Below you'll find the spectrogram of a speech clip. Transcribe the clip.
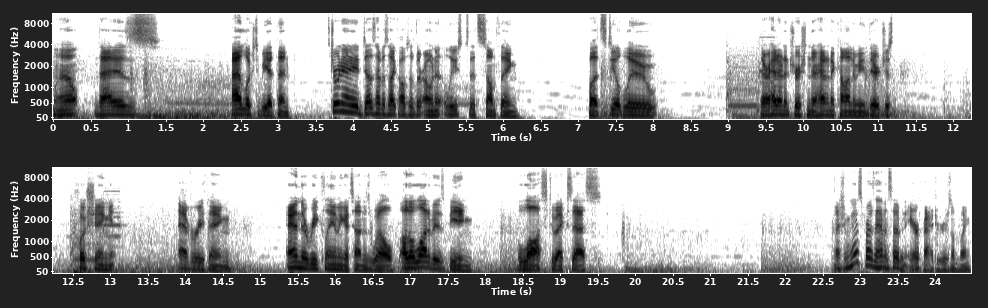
Well, that is... That look to be it then. Stuart does have a Cyclops of their own, at least. That's something. But Steel Blue, they're ahead on attrition, they're ahead on economy, they're just pushing everything. And they're reclaiming a ton as well. Although a lot of it is being lost to excess. Actually, I'm kind of surprised they haven't set up an air factory or something.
